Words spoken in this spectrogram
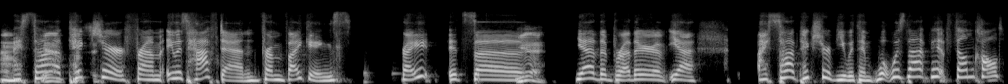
And I saw yeah, a picture it. from it was Halfdan from Vikings, right? It's uh yeah yeah, the brother of yeah. I saw a picture of you with him. What was that film called?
